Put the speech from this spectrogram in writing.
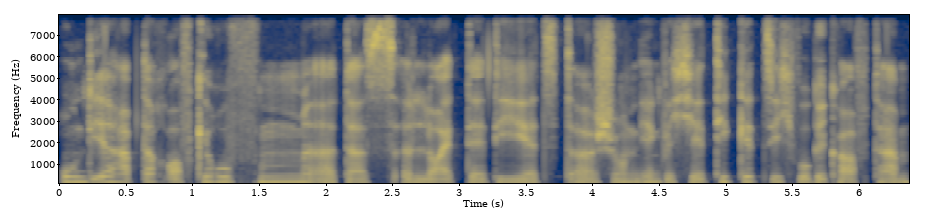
Und ihr habt auch aufgerufen, äh, dass Leute, die jetzt äh, schon irgendwelche Tickets sich wo gekauft haben,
